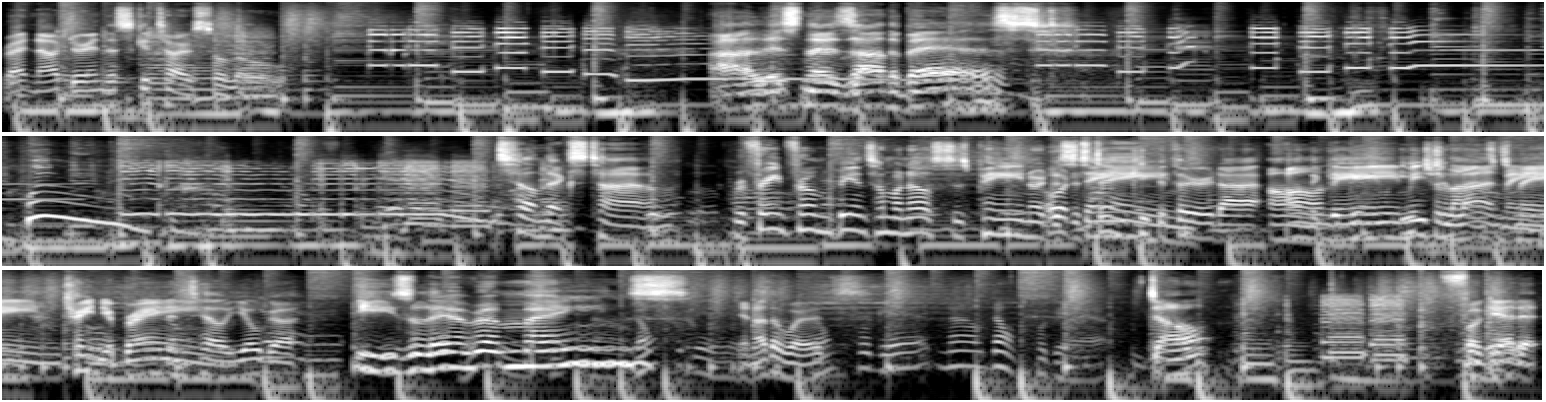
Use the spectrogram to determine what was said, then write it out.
right now during this guitar solo. Our listeners are the best. Till next time. Refrain from being someone else's pain or, disdain. Keep your third eye on, the game. Each your lines main. Train your brain until yoga easily remains. In other words, Don't forget, no, don't forget. don't forget it.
